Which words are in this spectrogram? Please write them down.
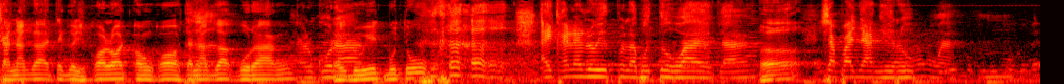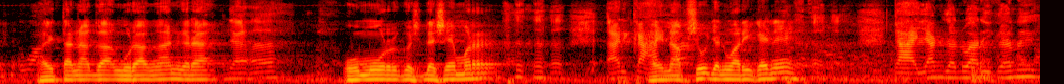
tanaga tegeskolot ongkoh tanaga kurang kurang duit butuh karena duit pula butuh wae kan uh. sapanjang hirup mah Hai tanaga ngurangan gara ya, uh. umur Gus Desember hari kahayang nafsu Januari kene kahayang Januari kene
